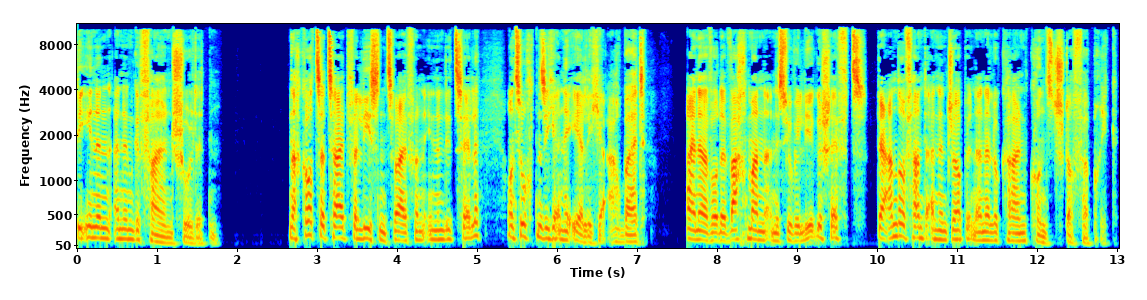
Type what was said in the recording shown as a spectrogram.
die ihnen einen Gefallen schuldeten. Nach kurzer Zeit verließen zwei von ihnen die Zelle und suchten sich eine ehrliche Arbeit. Einer wurde Wachmann eines Juweliergeschäfts, der andere fand einen Job in einer lokalen Kunststofffabrik.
